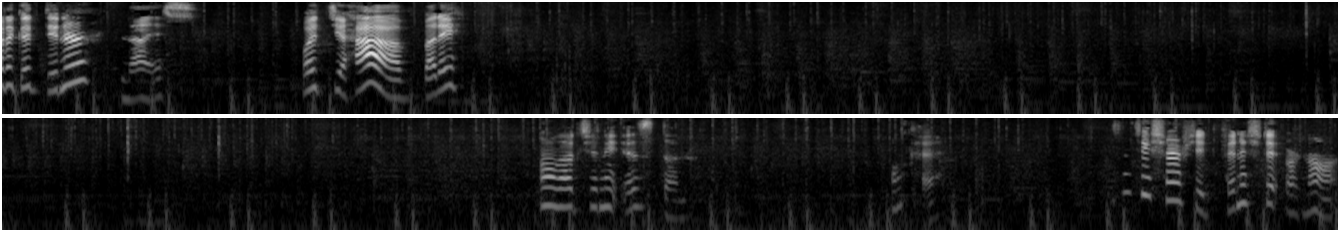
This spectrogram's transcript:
Had a good dinner? Nice. What'd you have, buddy? Oh, that genny is done. Okay. Wasn't too sure if she'd finished it or not.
